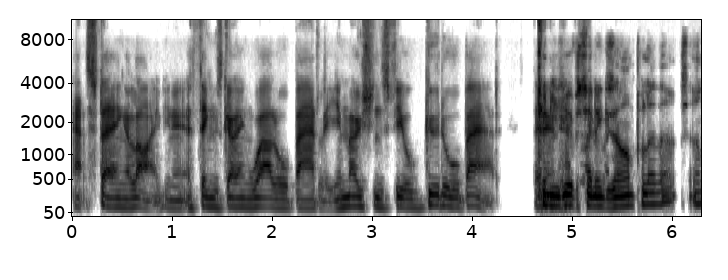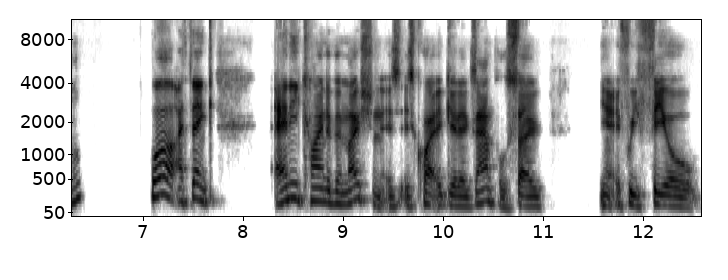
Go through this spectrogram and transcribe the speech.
at staying alive. You know, are things going well or badly? Emotions feel good or bad. They Can you give us an example of that, Anil? Well, I think any kind of emotion is, is quite a good example. So, you know, if we feel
